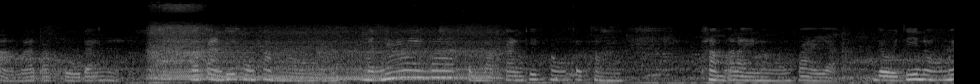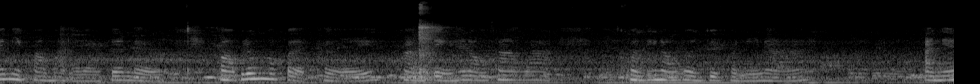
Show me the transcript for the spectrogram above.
สามารถรับรู้ได้หมดแล้วการที่เขาทำน้องอะมันง่ายมากสำหรับการที่เขาจะทำ ทำอะไรน้องไปอะ โดยที่น้องไม่มีความหวาดระแวงเพื่อนเลยพอพี่ลุงมาเปิดเผยความจริงให้น้องทราบว่า คนที่น้องโดนคือคนนี้นะ อันเนี้ย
